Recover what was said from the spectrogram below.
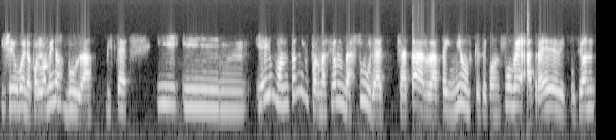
Y yo digo, bueno, por lo menos duda, ¿viste? Y, y, hay un montón de información basura, chatarra, fake news que se consume a través de difusión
